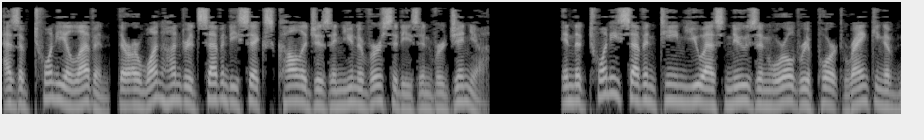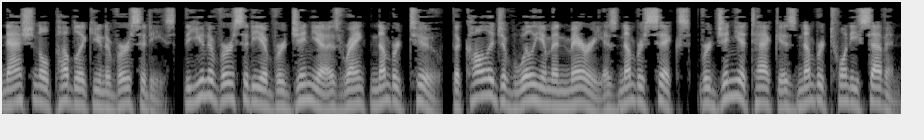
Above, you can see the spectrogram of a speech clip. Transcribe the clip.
As of 2011, there are 176 colleges and universities in Virginia. In the 2017 U.S. News & World Report ranking of national public universities, the University of Virginia is ranked number 2, the College of William & Mary is number 6, Virginia Tech is number 27,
